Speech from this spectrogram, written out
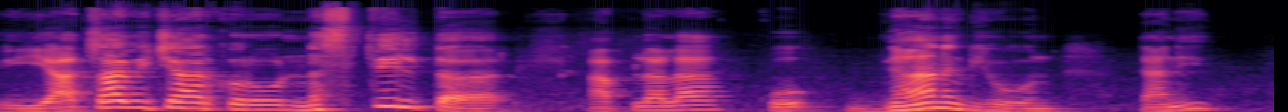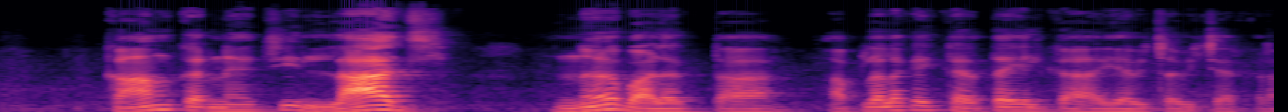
याचा विचार करून नसतील तर आपल्याला को ज्ञान घेऊन त्यांनी काम करण्याची लाज न बाळगता आपल्याला काही करता येईल का याचा विचार करा.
